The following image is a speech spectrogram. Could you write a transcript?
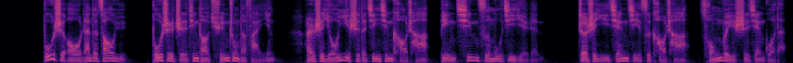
不是偶然的遭遇，不是只听到群众的反应。而是有意识地进行考察，并亲自目击野人，这是以前几次考察从未实现过的。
